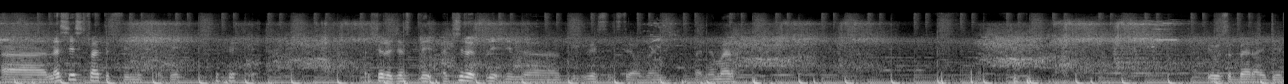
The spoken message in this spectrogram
uh, let's just try to finish, okay? I should have just played, I should have played in uh, quick race instead of mine, but never mind. it was a bad idea.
